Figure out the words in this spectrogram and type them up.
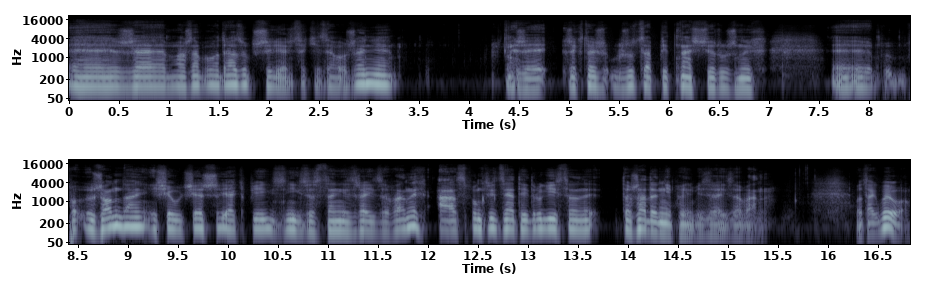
e, że można było od razu przyjąć takie założenie, że, że ktoś wrzuca 15 różnych e, żądań i się ucieszy, jak pięć z nich zostanie zrealizowanych, a z punktu widzenia tej drugiej strony to żaden nie powinien być zrealizowany. Bo tak było.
